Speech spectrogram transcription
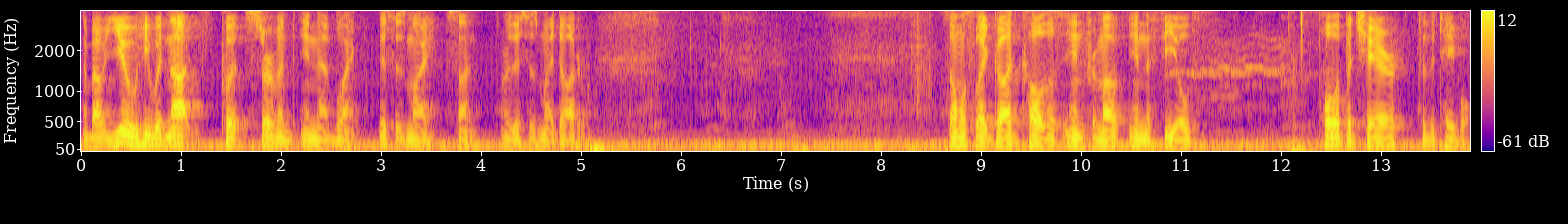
about you, He would not put servant in that blank. This is my son, or this is my daughter. It's almost like God calls us in from out in the field. Pull up a chair to the table.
